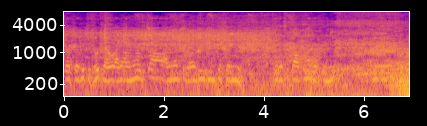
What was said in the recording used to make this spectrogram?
प्रगती होत राहो आणि अण्णाच्या अण्णाच्या भरारी देवीच्या चरणी एक अशी प्रार्थना करतो मी त्यांची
